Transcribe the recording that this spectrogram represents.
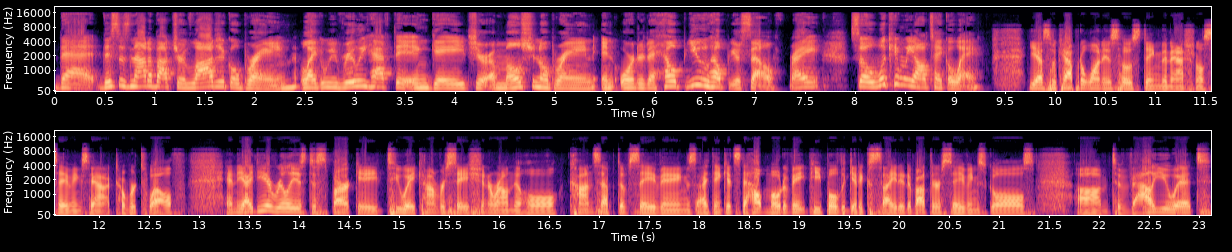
that this is not about your logical brain? Like we really have to engage your emotional brain in order to help you help yourself right? So what can we all take away? Yeah so capital one is hosting the national savings day on october 12th and the idea really is to spark a two-way conversation around the whole concept of savings. I think it's to help motivate people to get excited about their savings goals, um, to value it,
